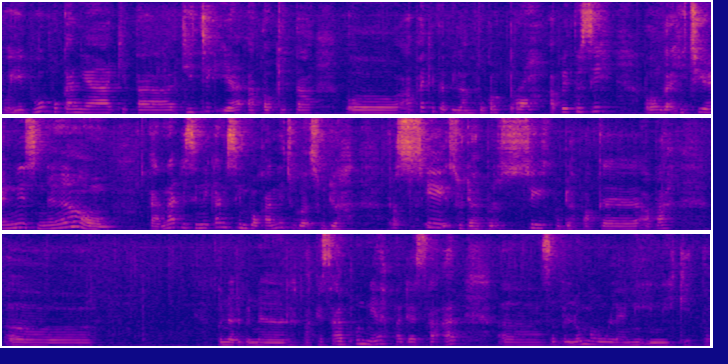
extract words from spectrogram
Bu ibu bukannya kita jijik ya? Atau kita uh, apa kita bilang tuh kemproh apa itu sih? Oh nggak higienis no. Karena di sini kan simpokannya juga sudah resik sudah bersih sudah pakai apa uh, benar-benar pakai sabun ya pada saat uh, sebelum menguleni ini gitu.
